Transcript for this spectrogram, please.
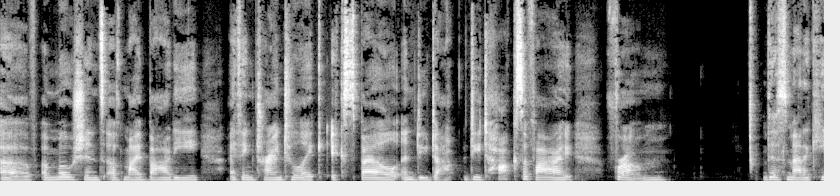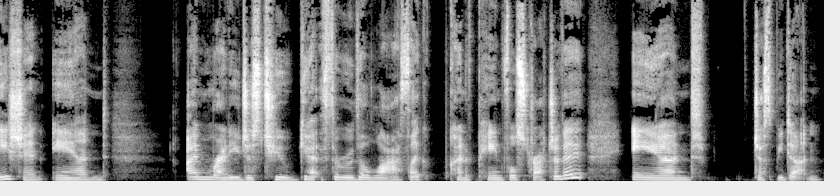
of emotions of my body. I think trying to like expel and de- detoxify from this medication. And I'm ready just to get through the last like kind of painful stretch of it and just be done.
